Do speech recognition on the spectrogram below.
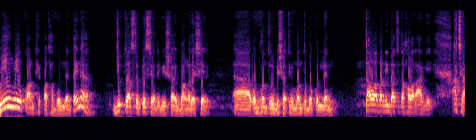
মিউ মিউ কণ্ঠে কথা বললেন, তাই না? যুক্তরাষ্ট্রের প্রেসিডেন্টের বিষয়ে, বাংলাদেশের অভ্যন্তরীণ বিষয়ে তিনি মন্তব্য করলেন। তাও আবার নির্বাচিত হওয়ার আগে। আচ্ছা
